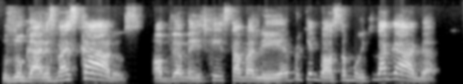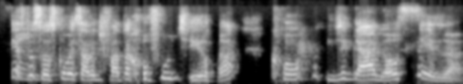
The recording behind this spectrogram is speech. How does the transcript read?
os lugares mais caros. Obviamente, quem estava ali é porque gosta muito da Gaga. E Sim. as pessoas começaram, de fato, a confundi-la com de Gaga. Ou seja,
